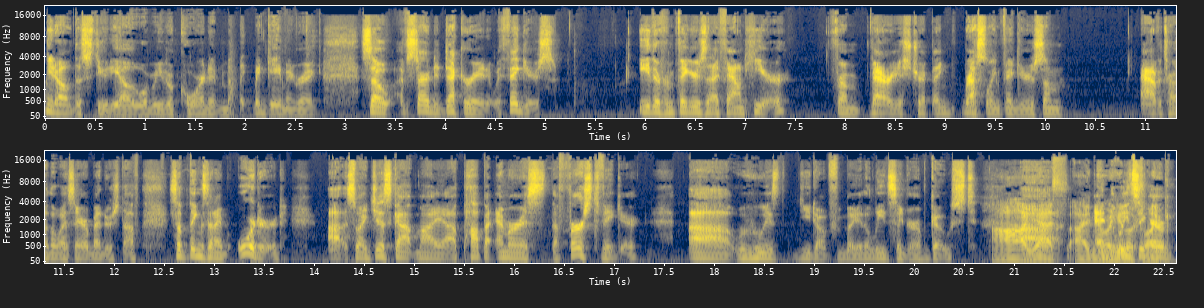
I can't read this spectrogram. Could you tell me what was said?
you know the studio where we record and my gaming rig. So I've started to decorate it with figures either from figures that I found here from various tripping, wrestling figures, some Avatar the Last Airbender stuff, some things that I've ordered. Uh, so I just got my uh, Papa Emeritus, the first figure, uh, who is, you know, familiar, the lead singer of Ghost. Ah, uh, yes, I know what he looks singer, like.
